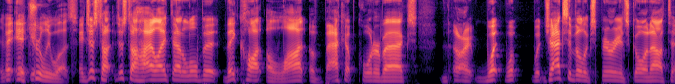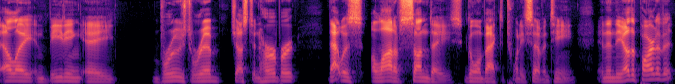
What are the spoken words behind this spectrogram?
It, It- truly was. And just to, just to highlight that a little bit, they caught a lot of backup quarterbacks. All right, what what what Jacksonville experienced going out to LA and beating a bruised rib Justin Herbert, that was a lot of Sundays going back to 2017. And then the other part of it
